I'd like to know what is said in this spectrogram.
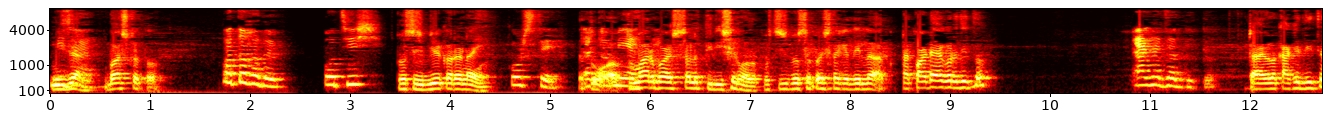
মিজান। বয়স কত? কত হবে? পঁচিশ? পঁচিশ বিয়ে করে নাই। করছে। তো একটা মেয়ে তোমার আছে। বয়স চলো তিরিশের মতো। পঁচিশ বছর বয়স তাকে দিলে। তা কয় টাকা করে দিত? এক হাজার দিত। টাকাগুলো কাকে দিত?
